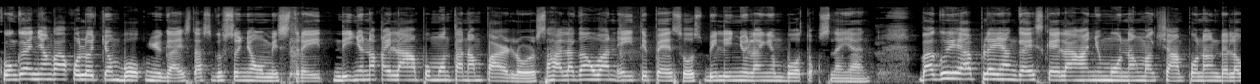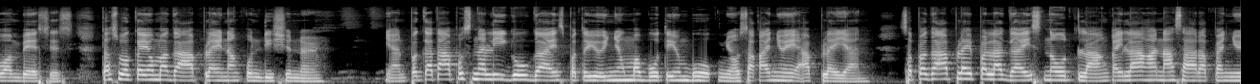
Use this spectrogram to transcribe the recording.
Kung ganyan kakulot yung buhok nyo guys, tas gusto nyo umi-straight, hindi nyo na kailangan pumunta ng parlor. Sa halagang 180 pesos, bilhin nyo lang yung botox na yan. Bago i-apply yan guys, kailangan nyo munang mag-shampoo ng dalawang beses. Tas huwag kayong mag apply ng conditioner. Yan. Pagkatapos na ligo guys, patuyuin yung mabuti yung buhok nyo, saka nyo i-apply yan. Sa pag-apply pala guys, note lang, kailangan nasa harapan nyo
